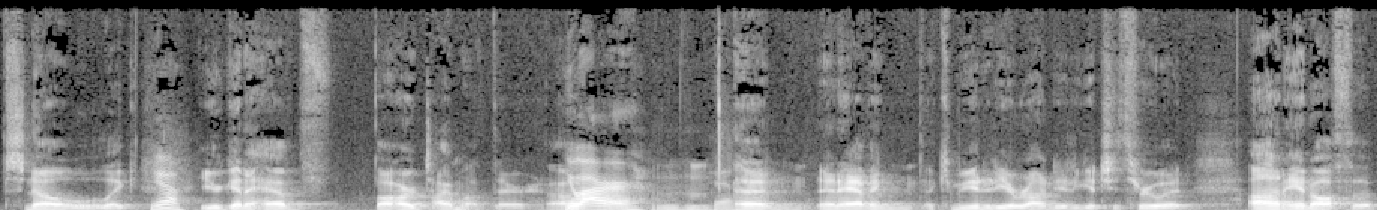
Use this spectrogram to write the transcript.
snow. Like Yeah. you're going to have a hard time out there. You Um, are. Yeah. and and having a community around you to get you through it on and off the,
